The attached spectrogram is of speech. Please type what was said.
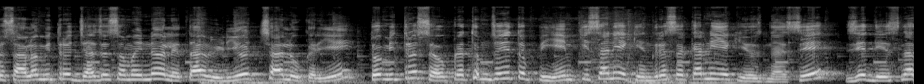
તો ચાલો મિત્રો જાજો સમય ન લેતા વીડિયો ચાલુ કરીએ. તો મિત્રો, સૌપ્રથમ જોઈએ તો પીએમ કિસાન એ કેન્દ્ર સરકારની એક યોજના છે, જે દેશના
